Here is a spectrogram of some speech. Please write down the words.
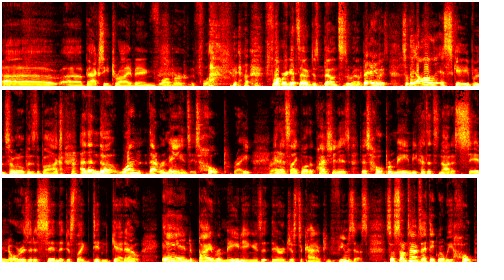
uh, uh, backseat driving. flubber. Fl- Flubber gets out and just bounces around. But anyways, so they all escape when someone opens the box, and then the one that remains is hope, right? Right. And it's like, well, the question is, does hope remain because it's not a sin, or is it a sin that just like didn't get out? And by remaining, is it there just to kind of confuse us? So sometimes I think when we hope.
